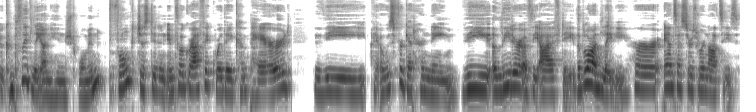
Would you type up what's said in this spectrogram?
a completely unhinged woman. Funk just did an infographic where they compared the I always forget her name, the leader of the AfD, the blonde lady. Her ancestors were Nazis.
